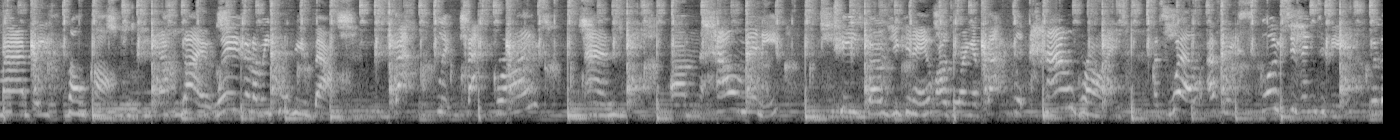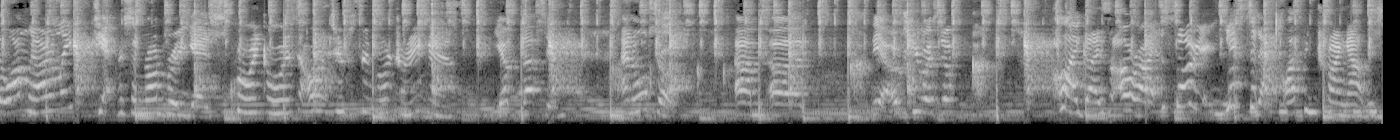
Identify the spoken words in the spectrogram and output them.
man beast podcast. Now today we're going to be talking about backflip back grinds and um, how many cheese cheeseburgers you can eat while doing a backflip hand grind, as well as an exclusive interview with the one and only Jefferson Rodriguez. Oh my god, it's all Jefferson Rodriguez. Yep, that's him. And also, um, uh, yeah, over to you, Esther. Hi guys, alright, yesterday I've been trying out this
